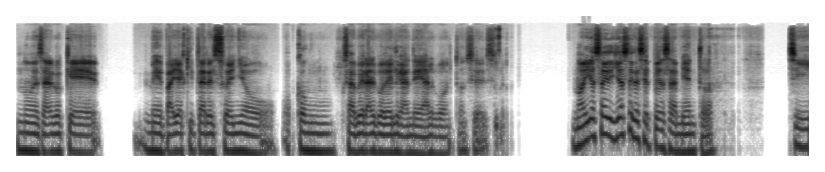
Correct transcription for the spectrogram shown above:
No es algo que me vaya a quitar el sueño o, con saber algo de él algo. Entonces, no, yo soy, yo soy de ese pensamiento. Si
